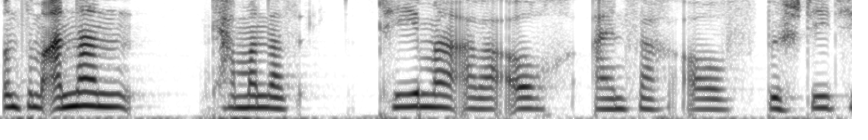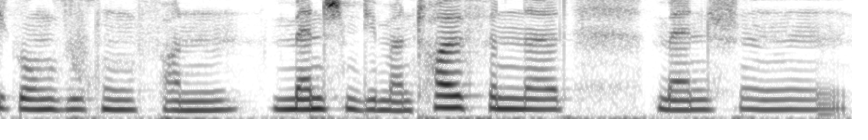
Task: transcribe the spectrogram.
Und zum anderen kann man das Thema aber auch einfach auf Bestätigung suchen von Menschen, die man toll findet, Menschen,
